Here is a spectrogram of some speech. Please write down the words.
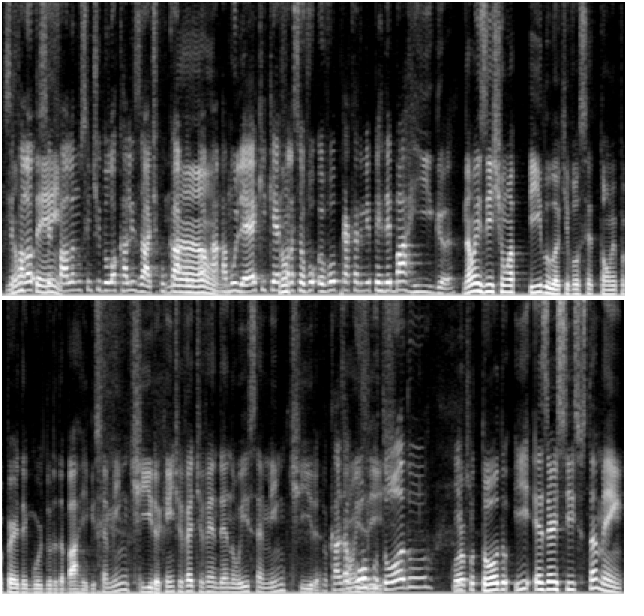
Você não fala, tem. você fala no sentido localizar, tipo, o a, a- a mulher que quer Não- falar assim, eu vou, eu vou pra academia perder barriga. Não existe uma pílula que você tome para perder gordura da barriga. Isso é mentira. Quem estiver te vendendo isso é mentira. No caso, é não o corpo existe. todo. Corpo todo e exercícios também.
